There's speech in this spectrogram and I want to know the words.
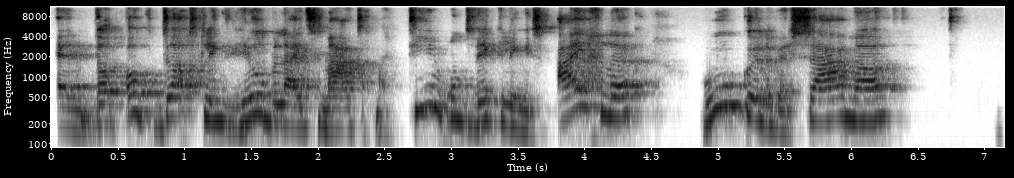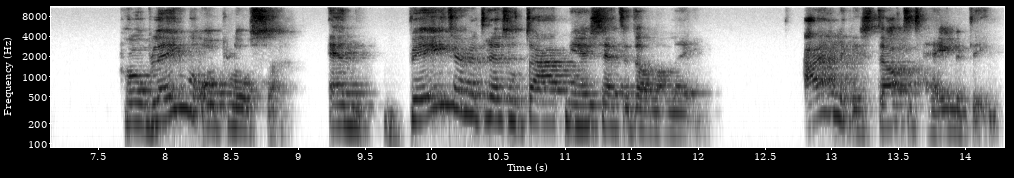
En dat, ook dat klinkt heel beleidsmatig, maar teamontwikkeling is eigenlijk hoe kunnen we samen problemen oplossen en beter het resultaat neerzetten dan alleen. Eigenlijk is dat het hele ding.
